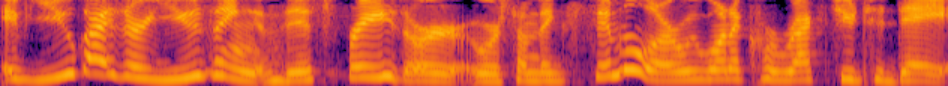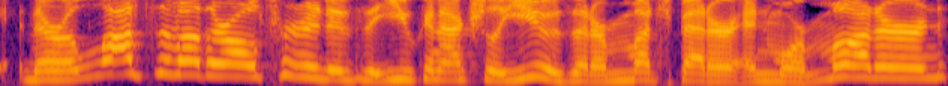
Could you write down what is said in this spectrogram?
if you guys are using this phrase or, or something similar, we want to correct you today. There are lots of other alternatives that you can actually use that are much better and more modern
